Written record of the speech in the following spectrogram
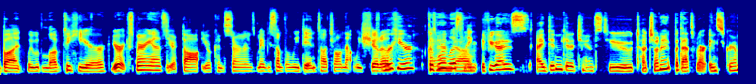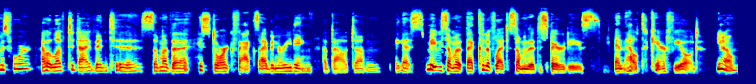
But we would love to hear your experience, your thought, your concerns, maybe something we didn't touch on that we should have. We're here because we're listening. um, if you guys, I didn't get a chance to touch on it, but that's what our Instagram is for. I would love to dive into some of the historic facts I've been reading about. Um, I guess maybe some of that could have led to some of the disparities in the healthcare field. You know,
